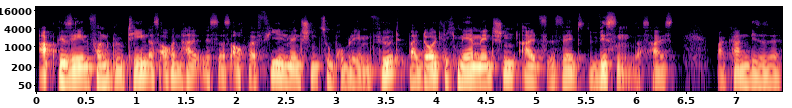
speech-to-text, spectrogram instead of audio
Abgesehen von Gluten, das auch enthalten ist, das auch bei vielen Menschen zu Problemen führt, bei deutlich mehr Menschen, als es selbst wissen. Das heißt, man kann diese,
